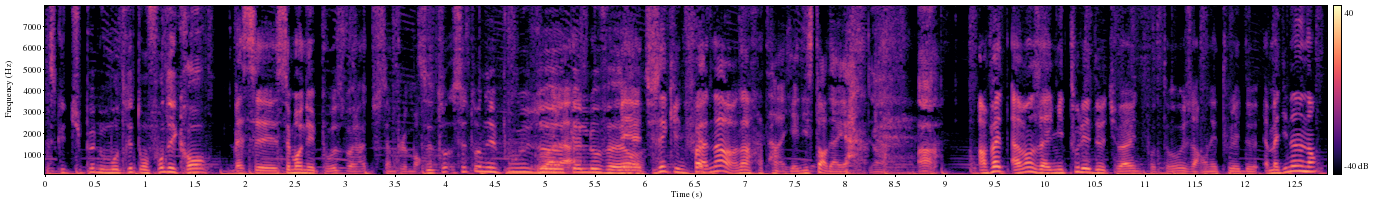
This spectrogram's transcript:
est-ce que tu peux nous montrer ton fond d'écran? Ben c'est mon épouse, voilà, tout simplement. C'est ton, épouse, euh, Voilà. quel lover Mais tu sais qu'une fois, non, non, attends, il y a une histoire derrière. Ah. En fait, avant, j'avais mis tous les deux, tu vois, une photo, genre on est tous les deux. Elle m'a dit non, non, non,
